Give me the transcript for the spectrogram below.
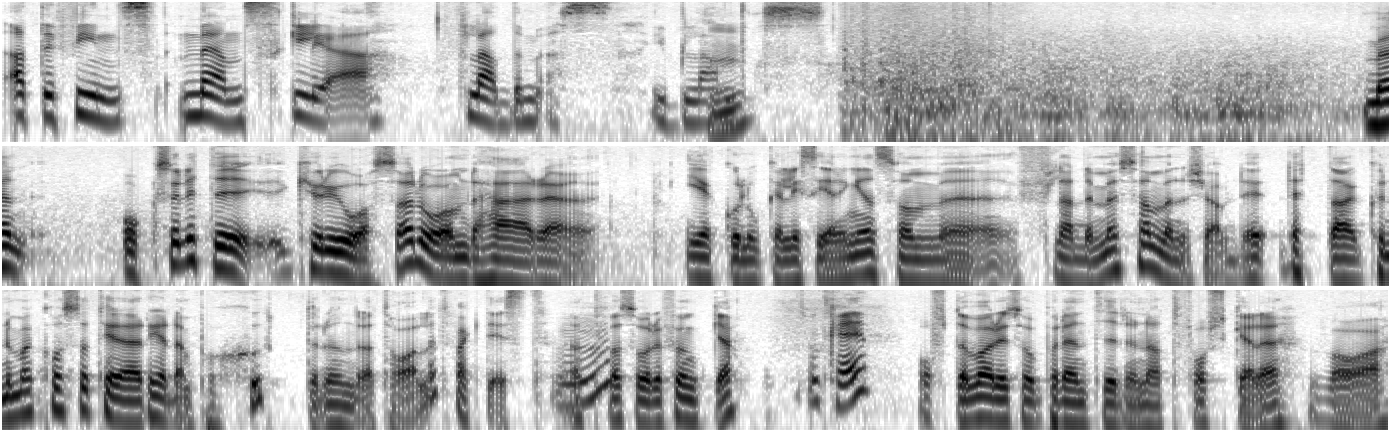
att det finns mänskliga fladdermöss ibland Mm. oss. Men också lite kuriosa då om det här eh, ekolokaliseringen som eh, fladdermöss använder sig av. Det, detta kunde man konstatera redan på 1700-talet faktiskt. Mm. Att det var så det funkar. Okej. Ofta var det så på den tiden att forskare var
